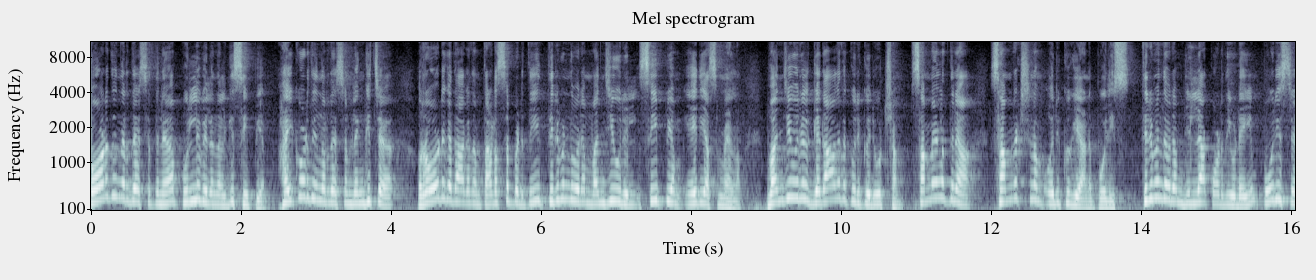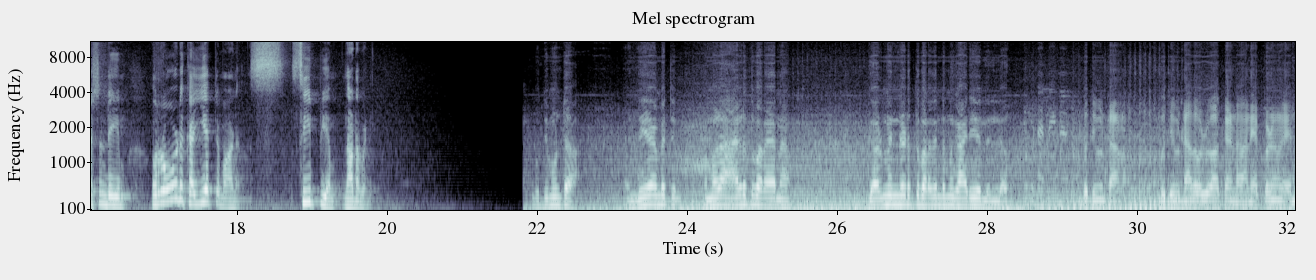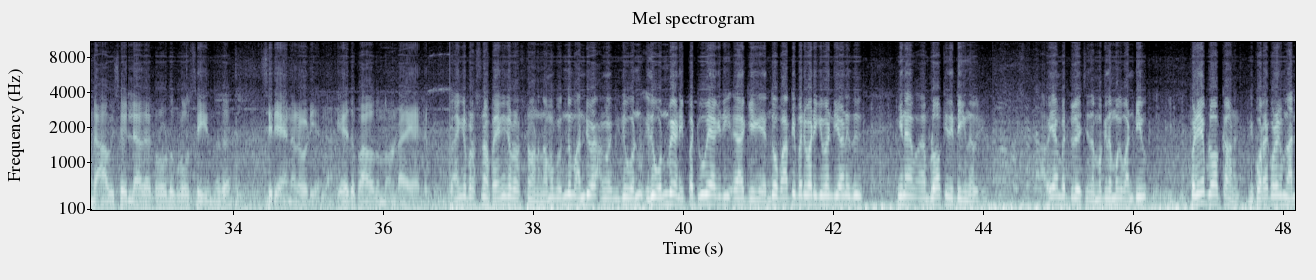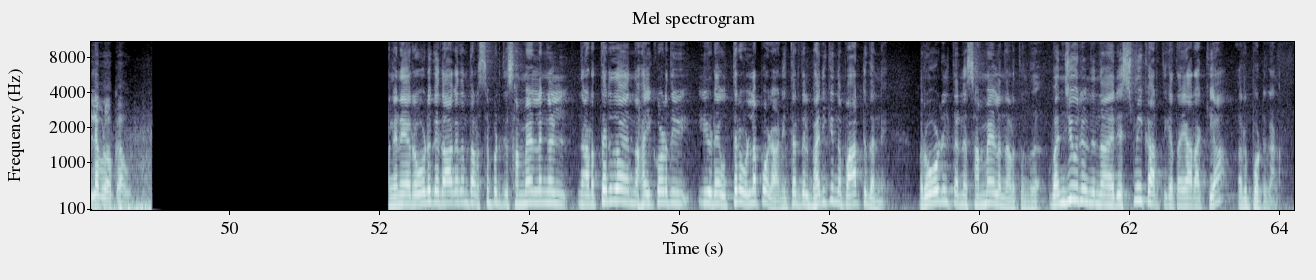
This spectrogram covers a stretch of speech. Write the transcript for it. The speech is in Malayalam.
കോടതി നിർദ്ദേശത്തിന് പുല്ലുവില നൽകി സി പി എം. ഹൈക്കോടതി നിർദ്ദേശം ലംഘിച്ച് റോഡ് ഗതാഗതം തടസ്സപ്പെടുത്തി തിരുവനന്തപുരം വഞ്ചിയൂരിൽ സി പി എം ഏരിയ സമ്മേളനം. വഞ്ചിയൂരിൽ ഗതാഗതക്കുരുക്ക് രൂക്ഷം. സമ്മേളനത്തിന് സംരക്ഷണം ഒരുക്കുകയാണ് പോലീസ്. തിരുവനന്തപുരം ജില്ലാ കോടതിയുടെയും പോലീസ് സ്റ്റേഷന്റെയും റോഡ് കയ്യേറ്റമാണ് സി പി എം നടപടി. ബുദ്ധിമുട്ടാണ് എന്ത് ചെയ്യാൻ പറ്റും? നമ്മൾ ആരുടെ അടുത്ത് പറയാനാ? ഗവൺമെന്റിന്റെ അടുത്ത് പറഞ്ഞിട്ടൊന്നും കാര്യമില്ലല്ലോ. ബുദ്ധിമുട്ടാണ്. ബുദ്ധിമുട്ടാതെ ഒഴിവാക്കേണ്ടതാണ്. എപ്പോഴും എന്റെ ആവശ്യമില്ലാതെ റോഡ് ക്ലോസ് ചെയ്യുന്നത് ശരിയായ നടപടിയല്ല. ഏത് ഭാഗത്തുനിന്നും ഉണ്ടായാലും. ഭയങ്കര പ്രശ്നം ഭയങ്കര പ്രശ്നമാണ്. നമുക്കൊന്നും വണ്ടി ഇത് ഇത് വൺ വേ ആണ്. ഇപ്പോൾ ടു വേ ആക്കി ആക്കി എന്തോ പാർട്ടി പരിപാടിക്ക് വേണ്ടിയാണ് ഇത് ഇങ്ങനെ ബ്ലോക്ക് ചെയ്തിട്ടിരിക്കുന്നവർ അറിയാൻ പറ്റില്ല വെച്ച് നമുക്ക് നമുക്ക് വണ്ടി ഇപ്പോഴേ ബ്ലോക്കാണ് ഇനി കുറേ കുറേ നല്ല ബ്ലോക്കാവും അങ്ങനെ റോഡ് ഗതാഗതം തടസ്സപ്പെടുത്തി സമ്മേളനങ്ങൾ നടത്തരുത് എന്ന ഹൈക്കോടതിയുടെ ഉത്തരവുള്ളപ്പോഴാണ് ഇത്തരത്തിൽ ഭരിക്കുന്ന പാർട്ടി തന്നെ റോഡിൽ തന്നെ സമ്മേളനം നടത്തുന്നത്. വഞ്ചിയൂരിൽ നിന്ന് രശ്മി കാർത്തിക തയ്യാറാക്കിയ റിപ്പോർട്ട് കാണാം.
